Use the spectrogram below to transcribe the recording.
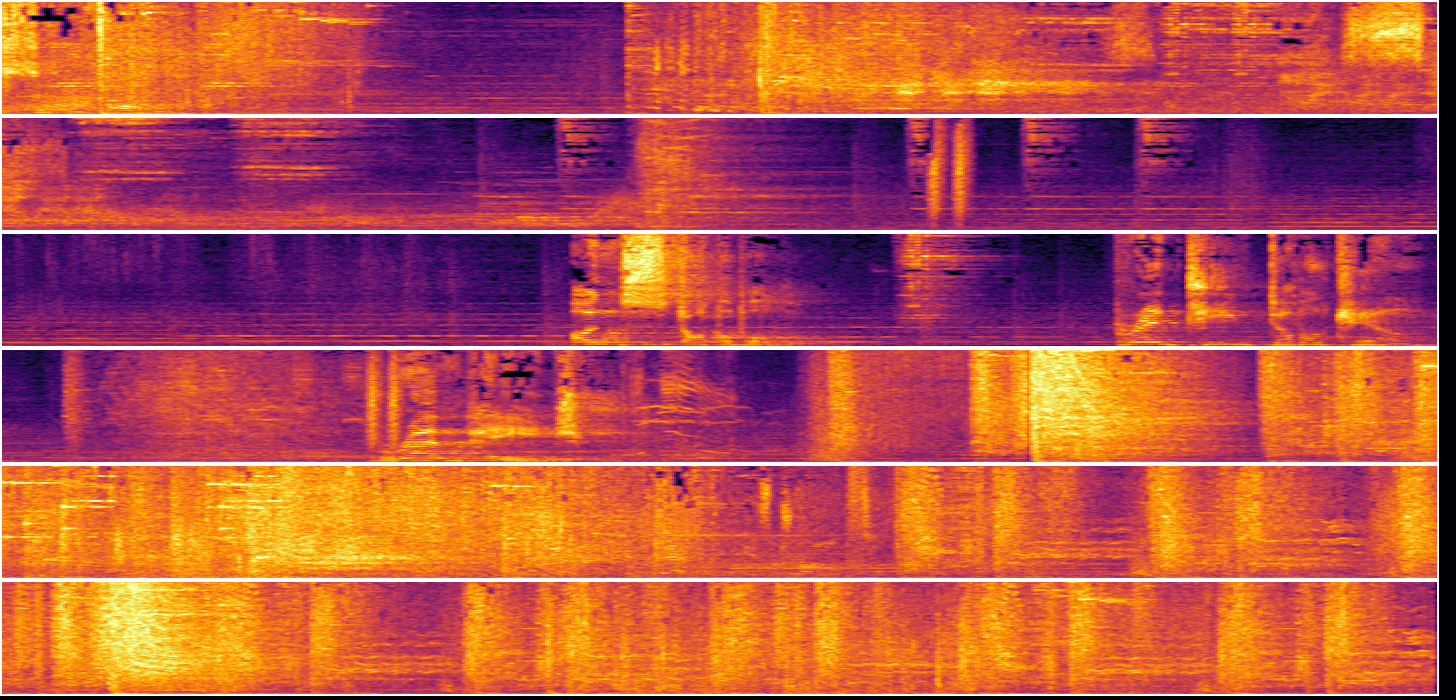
Will soon fall. Unstoppable. Red team double kill. Rampage.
